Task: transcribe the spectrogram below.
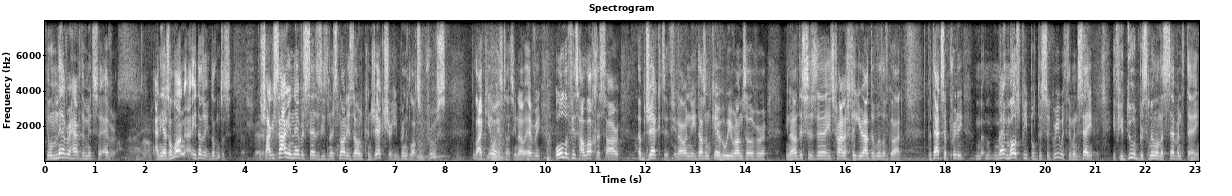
He'll never have the mitzvah ever. And he has a long. He doesn't. He doesn't just. The Shagasarian never says it's not his own conjecture. He brings lots of proofs, like he always does. You know, every all of his halachas are objective. You know, and he doesn't care who he runs over. You know, this is uh, he's trying to figure out the will of God. But that's a pretty. M- m- most people disagree with him and say if you do a bris milah on the seventh day,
